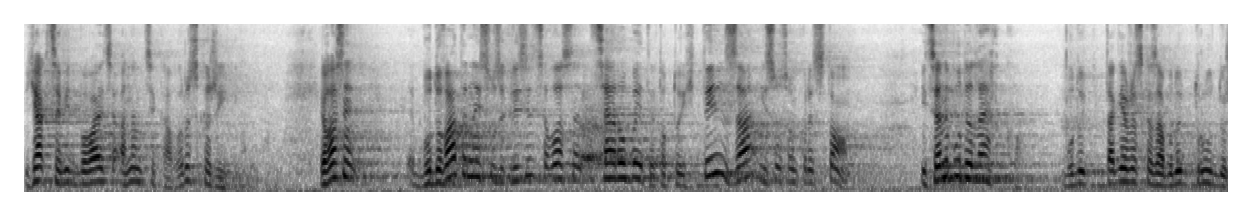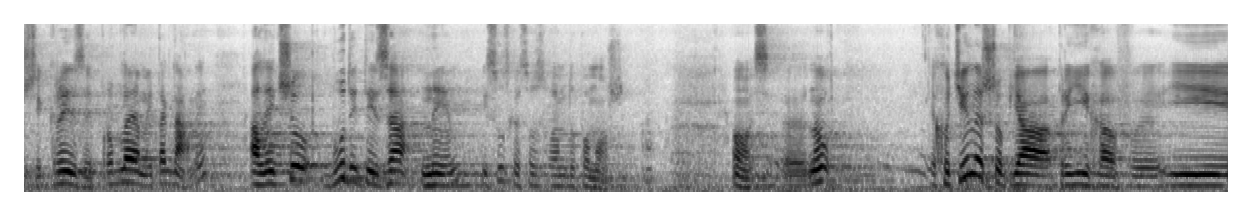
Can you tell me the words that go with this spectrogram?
як це відбувається, а нам цікаво. Розкажіть нам. І, власне, будувати на Ісусі Христі це власне це робити, тобто йти за Ісусом Христом. І це не буде легко. Будуть, так я вже сказав, будуть труднощі, кризи, проблеми і так далі. Але якщо будете за Ним, Ісус Христос вам допоможе. Ось. е, Ну, хотіли, щоб я приїхав е, і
